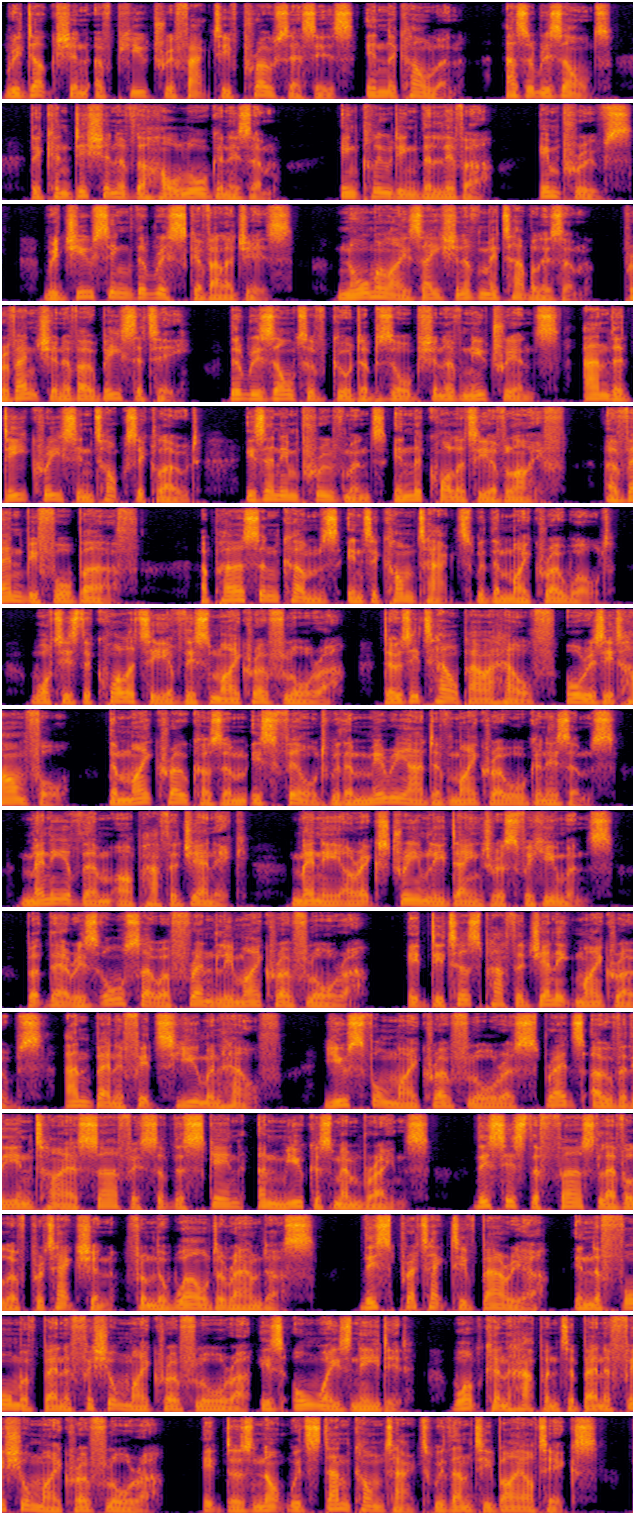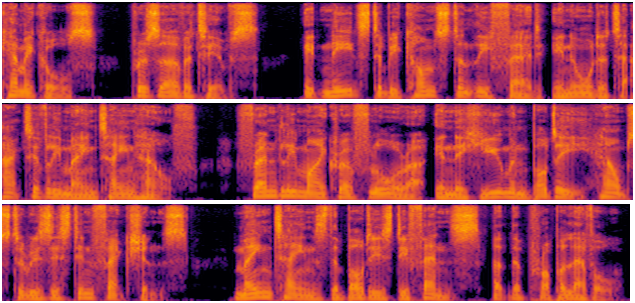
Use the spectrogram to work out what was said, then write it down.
Reduction of putrefactive processes in the colon. As a result, the condition of the whole organism, including the liver, improves, reducing the risk of allergies, normalization of metabolism, prevention of obesity, the result of good absorption of nutrients and a decrease in toxic load is an improvement in the quality of life. A Even before birth, a person comes into contact with the microworld. What is the quality of this microflora? Does it help our health or is it harmful? The microcosm is filled with a myriad of microorganisms. Many of them are pathogenic, many are extremely dangerous for humans. But there is also a friendly microflora. It deters pathogenic microbes and benefits human health. Useful microflora spreads over the entire surface of the skin and mucous membranes. This is the first level of protection from the world around us. This protective barrier in the form of beneficial microflora is always needed. What can happen to beneficial microflora? It does not withstand contact with antibiotics, chemicals, preservatives. It needs to be constantly fed in order to actively maintain health. Friendly microflora in the human body helps to resist infections, maintains the body's defense at the proper level,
